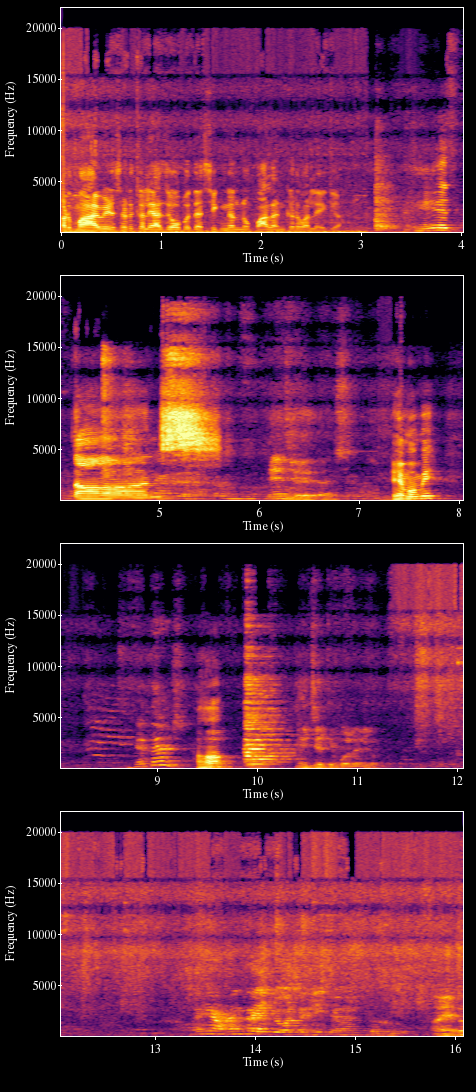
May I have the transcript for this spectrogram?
પણ મહાવીર સર્કલે આ જો બધા સિગ્નલનું પાલન કરવા લઈ ગયા હે તાંસ હે મમ્મી? હેતાંશ, હા. નીચેથી બોલેલું. અહીંયા. અહીંયા તો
